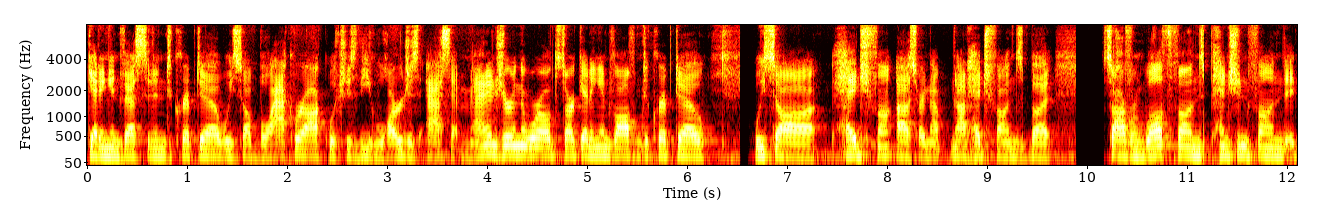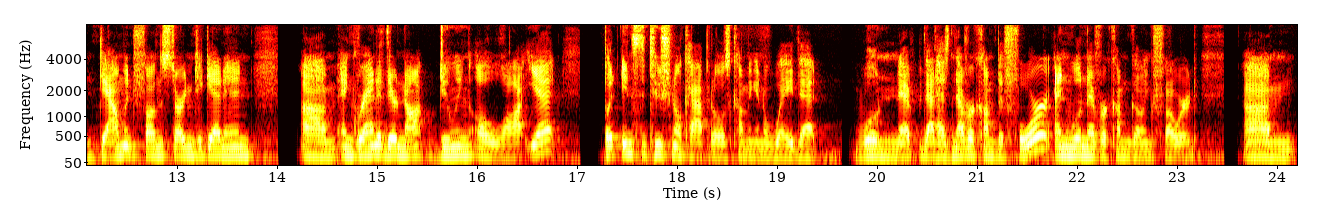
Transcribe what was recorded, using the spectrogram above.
getting invested into crypto. We saw BlackRock, which is the largest asset manager in the world, start getting involved into crypto. We saw hedge fund, uh, sorry, not not hedge funds, but sovereign wealth funds, pension fund, endowment funds starting to get in. Um, and granted, they're not doing a lot yet, but institutional capital is coming in a way that will never that has never come before and will never come going forward. Um,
